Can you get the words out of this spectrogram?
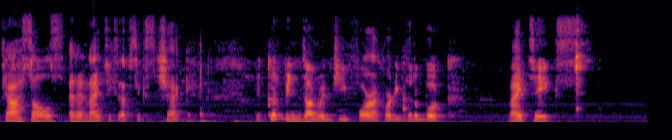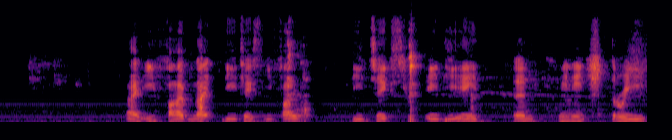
castles, and a knight takes f6 check. It could have been done with g4 according to the book. Knight takes, knight e5, knight d takes e5, d takes a d8, and queen h3.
